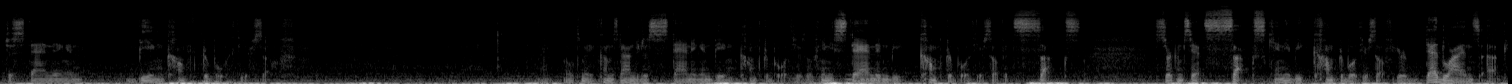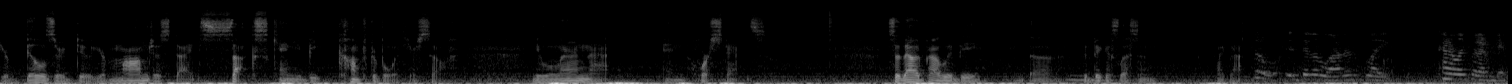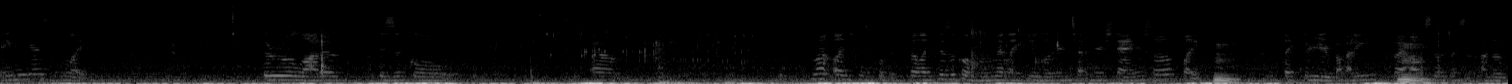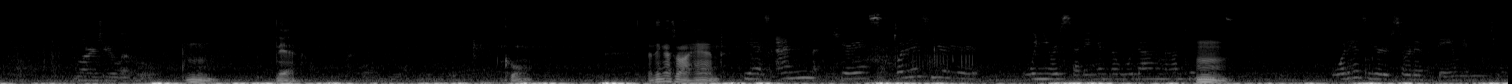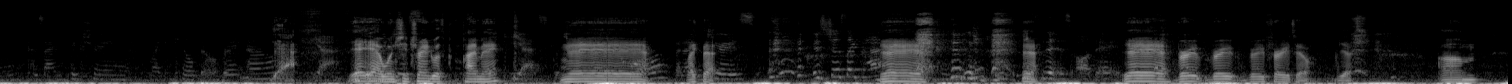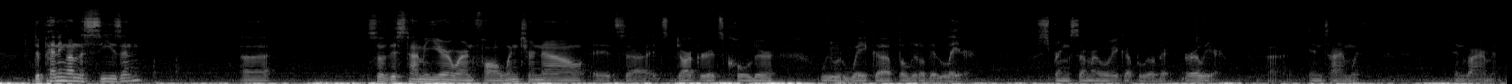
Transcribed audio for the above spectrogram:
just standing and being comfortable with yourself? Ultimately, it comes down to just standing and being comfortable with yourself. Can you stand and be comfortable with yourself? It sucks. Circumstance sucks. Can you be comfortable with yourself? Your deadline's up. Your bills are due. Your mom just died. Sucks. Can you be comfortable with yourself? You learn that in horse stance. So that would probably be uh, the biggest lesson like that. So is it a lot of like, kind of like what I'm getting? I guess is like through a lot of physical, um, not like physical, dis- but like physical movement. Like you learn to understand yourself, like Mm. like through your body, but Mm. also just on a larger level. Mm. Yeah. Cool. I think I saw a hand. Yes, I'm curious. What is your when you were studying in the Wudang Mountains? Mm. What is your sort of daily routine? Because I'm picturing like Kill Bill right now. Yeah. Yeah. Yeah, yeah. When she trained with Pai Mei. Yes. Yeah, yeah, yeah, yeah, yeah. Like I'm that. Curious. it's just like that. Yeah, yeah, yeah. Yeah. Yeah, yeah, yeah. Very, very, very fairy tale. Yes. Um, depending on the season. Uh, so this time of year, we're in fall, winter now. It's uh, it's darker, it's colder. We would wake up a little bit later. Spring, summer, we wake up a little bit earlier, uh, in time with environment.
